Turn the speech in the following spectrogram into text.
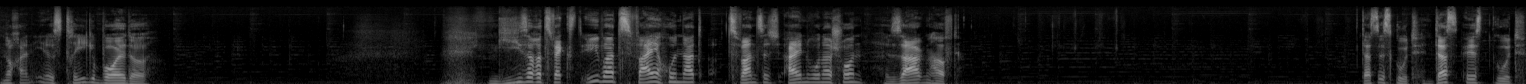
Noch ein Industriegebäude. Gieseritz wächst über 220 Einwohner schon. Sagenhaft. Das ist gut. Das ist gut.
